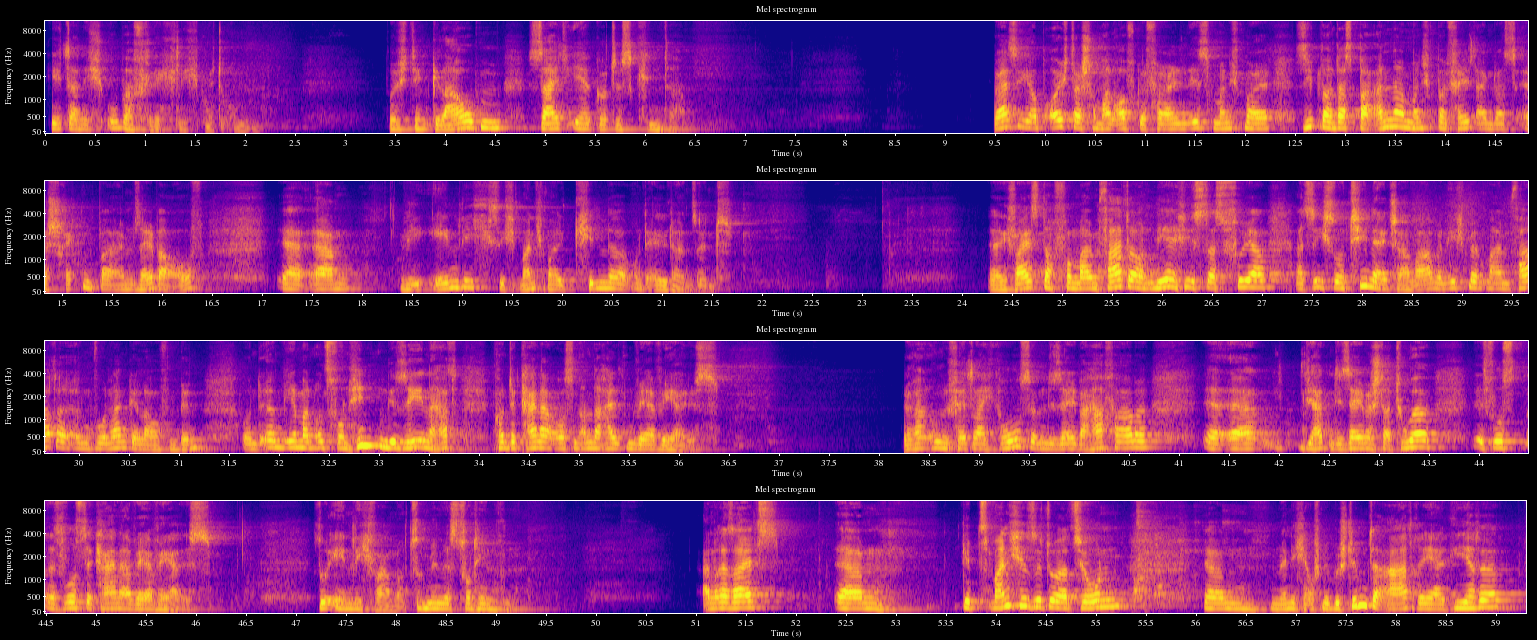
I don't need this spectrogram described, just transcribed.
Geht da nicht oberflächlich mit um. Durch den Glauben seid ihr Gottes Kinder. Ich weiß nicht, ob euch das schon mal aufgefallen ist. Manchmal sieht man das bei anderen, manchmal fällt einem das erschreckend bei einem selber auf, ähm, wie ähnlich sich manchmal Kinder und Eltern sind. Ich weiß noch von meinem Vater und mir hieß das früher, als ich so Teenager war, wenn ich mit meinem Vater irgendwo langgelaufen bin und irgendjemand uns von hinten gesehen hat, konnte keiner auseinanderhalten, wer wer ist. Wir waren ungefähr gleich groß, haben dieselbe Haarfarbe, äh, äh, wir hatten dieselbe Statur, es wusste, es wusste keiner, wer wer ist. So ähnlich waren wir, zumindest von hinten. Andererseits, ähm, gibt es manche Situationen, ähm, wenn ich auf eine bestimmte Art reagiere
